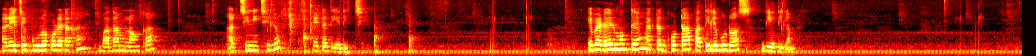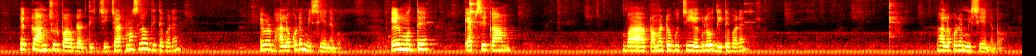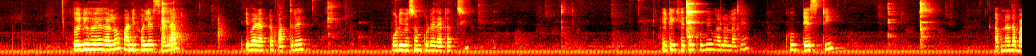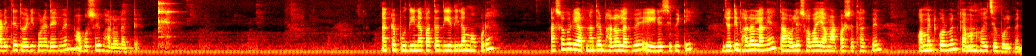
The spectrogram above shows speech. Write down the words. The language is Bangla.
আর এই যে গুঁড়ো করে রাখা বাদাম, লঙ্কা আর চিনি ছিল, এটা দিয়ে দিচ্ছি। এবার এর মধ্যে একটা গোটা পাতিলেবুর রস দিয়ে দিলাম। একটু আমচুর পাউডার দিচ্ছি, চাট মশলাও দিতে পারেন। এবার ভালো করে মিশিয়ে নেব। এর মধ্যে ক্যাপসিকাম বা টমেটো কুচি এগুলোও দিতে পারেন। ভালো করে মিশিয়ে নেব। তৈরি হয়ে গেল পানি ফলের স্যালাড। এবার একটা পাত্রে পরিবেশন করে দেখাচ্ছি। এটি খেতে খুবই ভালো লাগে, খুব টেস্টি। আপনারা বাড়িতে তৈরি করে দেখবেন, অবশ্যই ভালো লাগবে। একটা পুদিনা পাতা দিয়ে দিলাম ওপরে। আশা করি আপনাদের ভালো লাগবে এই রেসিপিটি যদি ভালো লাগে তাহলে সবাই আমার পাশে থাকবেন। কমেন্ট করবেন কেমন হয়েছে বলবেন।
